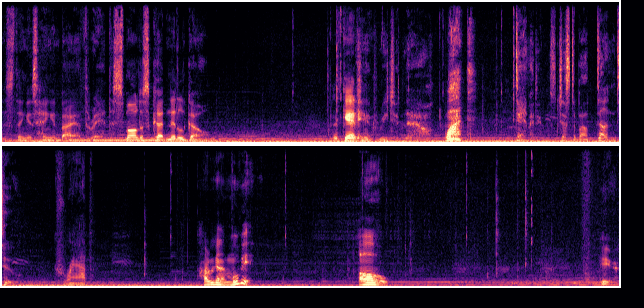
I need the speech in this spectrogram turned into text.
This thing is hanging by a thread. The smallest cut and it'll go. Let's get it. Can't reach it now. What? Damn it, it was just about done too. Crap. How are we gonna move it? Oh. Here,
